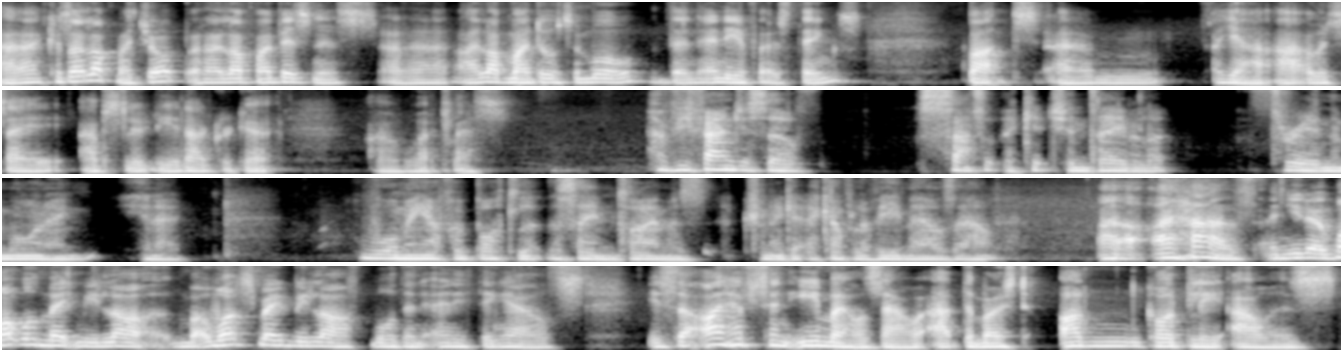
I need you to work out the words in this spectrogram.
because uh, I love my job and I love my business. Uh, I love my daughter more than any of those things. But um, yeah, I would say absolutely in aggregate, I work less. Have you found yourself sat at the kitchen table at three in the morning, you know, warming up a bottle at the same time as trying to get a couple of emails out? I, I have, and you know what will make me laugh. What's made me laugh more than anything else is that I have sent emails out at the most ungodly hours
